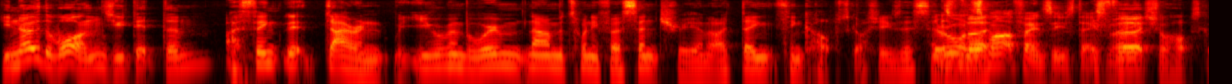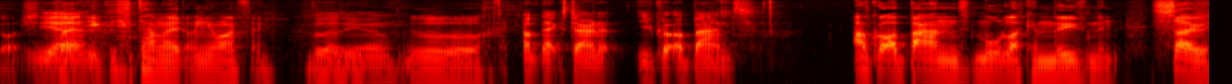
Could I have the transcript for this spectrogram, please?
You know the ones you did them. I think that Darren, you remember we're in- now in the 21st century, and I don't think hopscotch exists. They're all on smartphones these days, It's mate. virtual hopscotch. Yeah. you can download it on your iPhone. Bloody hell. Ooh. Up next, Darren, you've got a band. I've got a band more like a movement. So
